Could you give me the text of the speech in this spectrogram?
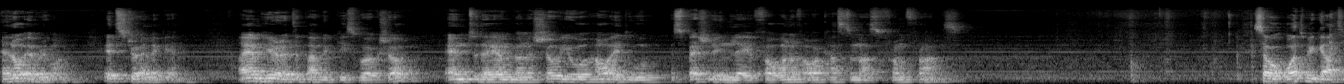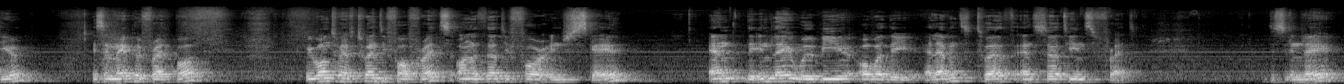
Hello everyone, it's Joel again. I am here at the Public Peace Workshop and today I'm gonna show you how I do a special inlay for one of our customers from France. So what we got here is a maple fretboard. We want to have 24 frets on a 34 inch scale and the inlay will be over the 11th, 12th and 13th fret. This inlay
